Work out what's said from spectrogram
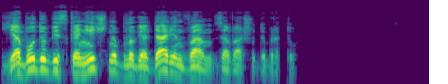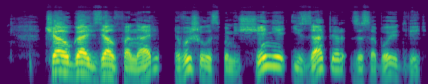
я буду бесконечно благодарен вам за вашу доброту. Чаугай взял фонарь, вышел из помещения и запер за собой дверь.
